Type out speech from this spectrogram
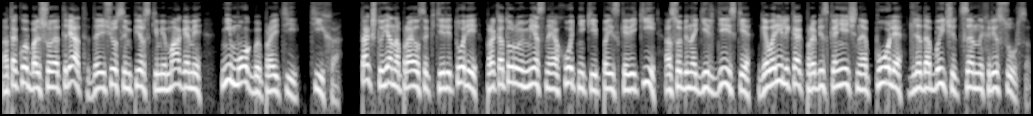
а такой большой отряд, да еще с имперскими магами, не мог бы пройти тихо. Так что я направился к территории, про которую местные охотники и поисковики, особенно гильдейские, говорили как про бесконечное поле для добычи ценных ресурсов.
